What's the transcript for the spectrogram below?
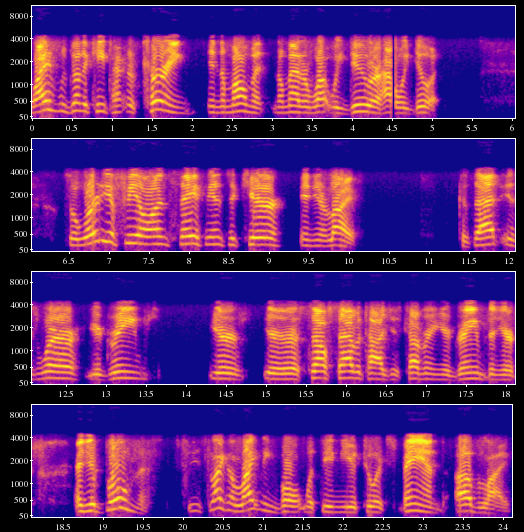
Life is going to keep occurring in the moment, no matter what we do or how we do it. So, where do you feel unsafe, insecure in your life? Because that is where your dreams, your your self sabotage is covering your dreams and your and your boldness. It's like a lightning bolt within you to expand of life.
